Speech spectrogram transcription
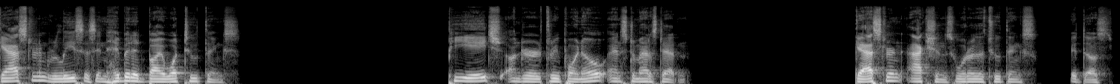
Gastrin release is inhibited by what two things? pH under 3.0 and somatostatin. Gastrin actions, what are the two things it does?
